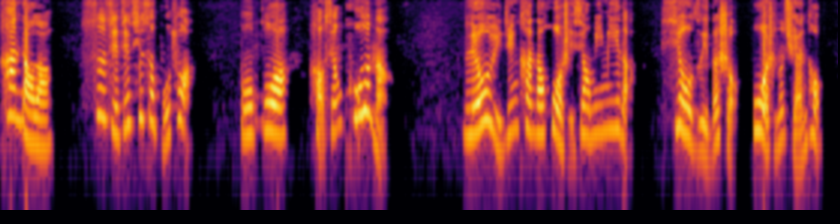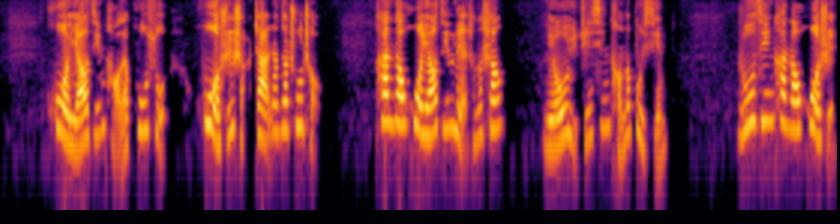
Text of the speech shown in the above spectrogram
看到了，四姐姐气色不错，不过好像哭了呢。刘宇君看到祸水笑眯眯的，袖子里的手握成了拳头。霍瑶锦跑来哭诉，祸水耍诈让他出丑。看到霍瑶锦脸上的伤，刘宇君心疼的不行。如今看到祸水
